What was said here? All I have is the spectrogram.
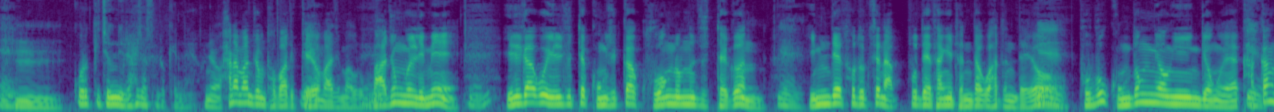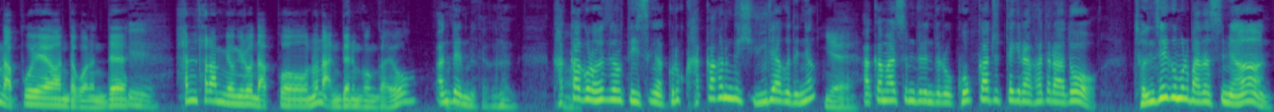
예. 음. 그렇게 정리를 하셨으면 좋겠네요. 하나만 좀 더 받을게요. 네. 마지막으로. 네. 마중물님이 네. 1가구 1주택 공시가 9억 넘는 주택은 네. 임대소득세 납부 대상이 된다고 하던데요. 네. 부부 공동 명의인 경우에 각각 네. 납부해야 한다고 하는데 한 사람 명의로 납부는 안 되는 건가요? 안 됩니다. 그는 각각으로 해서 돼 있으니까 그리고 각각 하는 것이 유리하거든요. 예. 아까 말씀드린 대로 고가 주택이라 하더라도 전세금으로 받았으면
